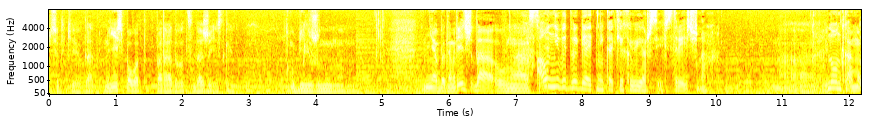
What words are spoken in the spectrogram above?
все-таки, да, есть повод порадоваться, даже если убили жену. но Не об этом речь, да. у нас А он не выдвигает никаких версий встречных. Ну, он как? Он,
